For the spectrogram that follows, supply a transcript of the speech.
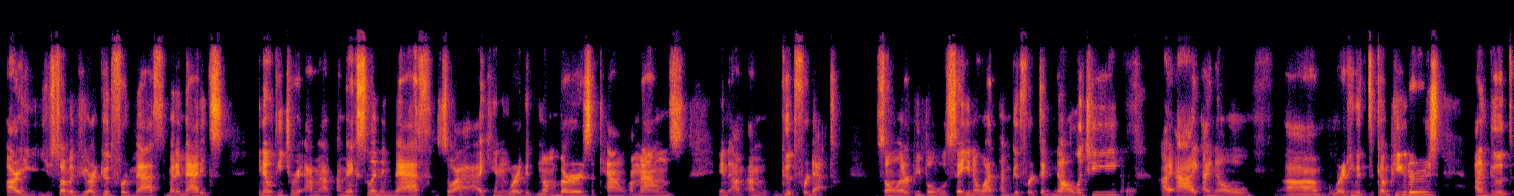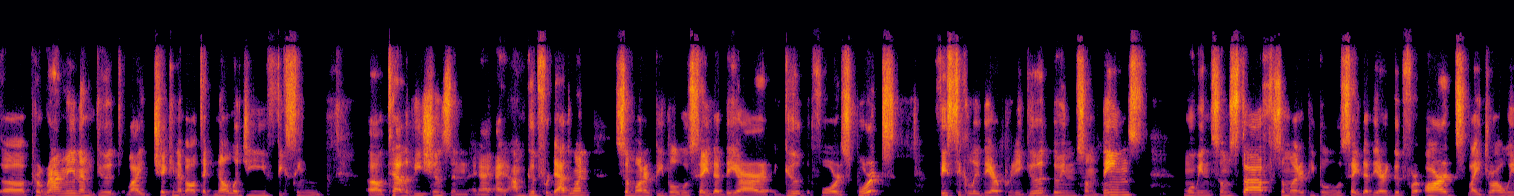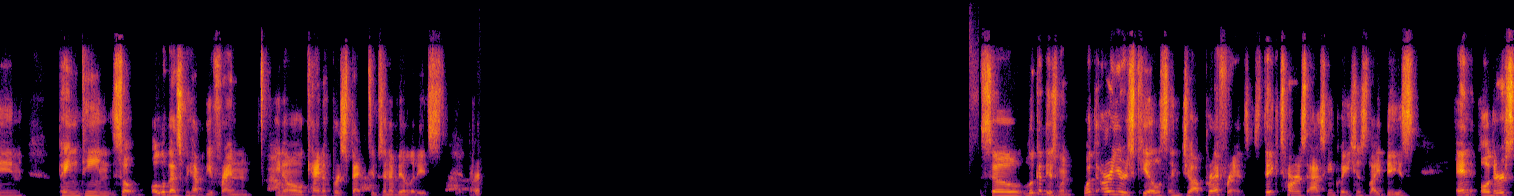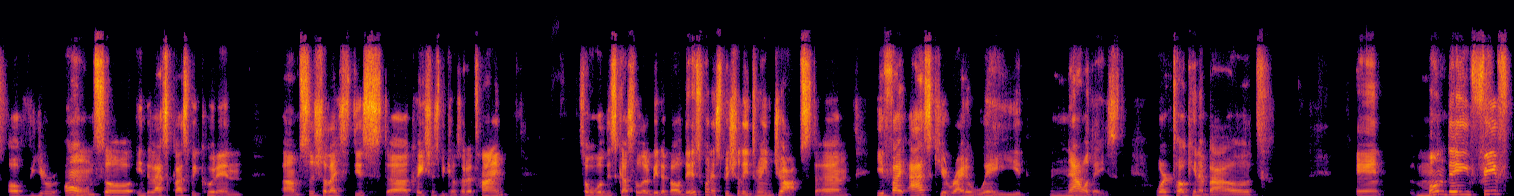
are you, you, some of you are good for math, mathematics. You know, teacher, I'm, I'm excellent in math, so I, I can work with numbers, account amounts, and I'm, I'm good for that. Some other people will say, you know what, I'm good for technology. I, I, I know um, working with computers. I'm good uh, programming. I'm good like checking about technology, fixing uh, televisions, and, and I, I, am good for that one. Some other people will say that they are good for sports. Physically, they are pretty good doing some things, moving some stuff. Some other people will say that they are good for arts, like drawing, painting. So all of us, we have different, you know, kind of perspectives and abilities. So look at this one. What are your skills and job preferences? Take turns asking questions like this and others of your own. So in the last class, we couldn't um, socialize these uh, questions because of the time. So we'll discuss a little bit about this one, especially during jobs. Um, if I ask you right away, nowadays, we're talking about and Monday, 5th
